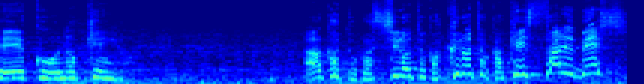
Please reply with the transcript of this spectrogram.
成功の剣よ赤とか白とか黒とか消し去るべし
